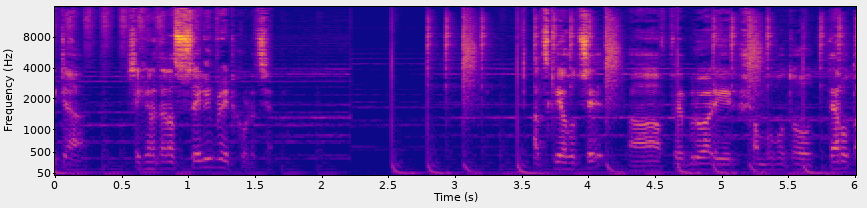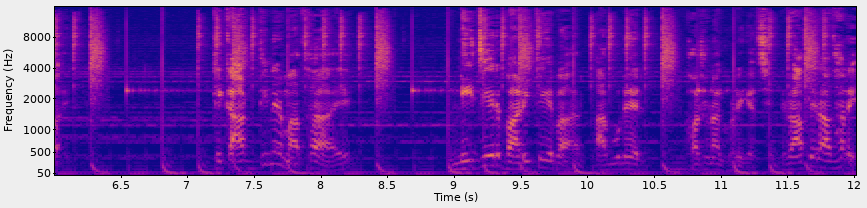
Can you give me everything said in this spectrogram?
এটা সেখানে তারা সেলিব্রেট করেছেন। আজকে হচ্ছে ফেব্রুয়ারির সম্ভবত তেরো তারিখ। ঠিক আট দিনের মাথায় নিজের বাড়িতে এবার আগুনের ঘটনা ঘটে গেছে। রাতের আধারে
